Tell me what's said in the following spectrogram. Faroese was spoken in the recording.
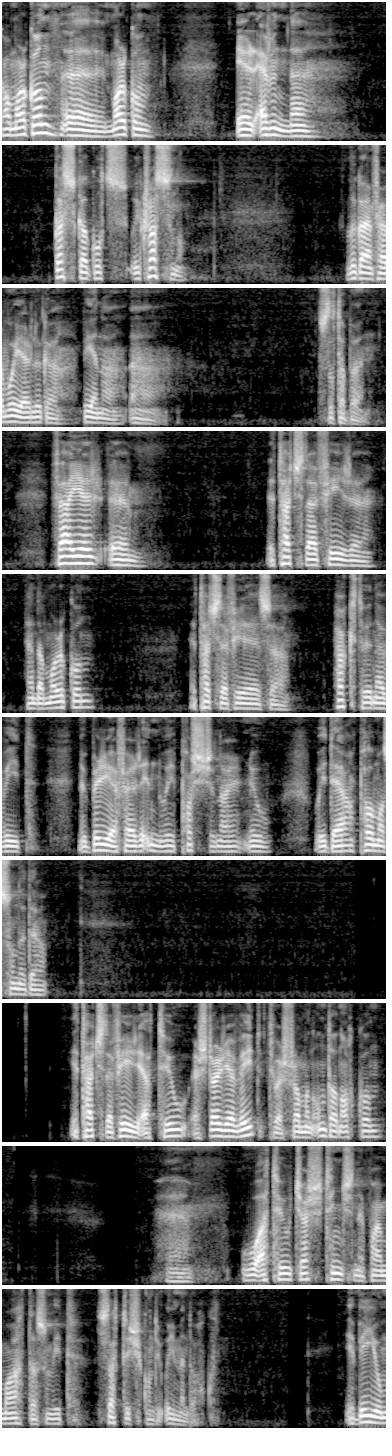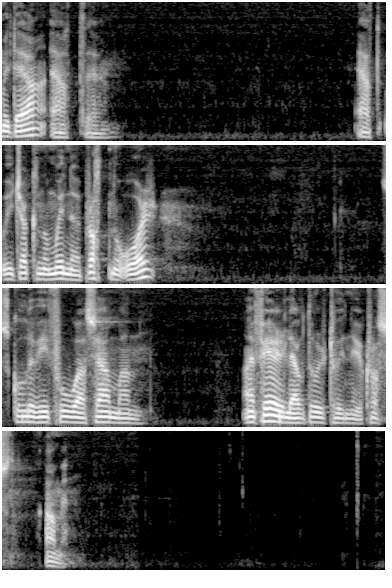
God morgon. Uh, morgon er evne gøska gods og i krossen. Lukka en fra hvor jeg lukka bena uh, slutta bøn. Fæger, um, jeg tøtts der fire henda morgon. Jeg tøtts der fire så høgt høyna vid. Nå byrja jeg ferdig inn i porsjonar nå og i det, palma sunnet det. Jeg takk deg for at du er større enn vi, du er framman undan okkon, uh, og at du gjør tingene på en måte som vi slett ikke kunne umynda okkon. Jeg blir jo med det at uh, at i tjøkken og mine brottne år skulle vi få sammen en ferdelig av dørtøyene i krossen. Amen.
